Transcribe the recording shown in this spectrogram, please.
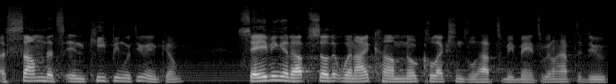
a sum that's in keeping with your income, saving it up so that when I come, no collections will have to be made. So we don't have to do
